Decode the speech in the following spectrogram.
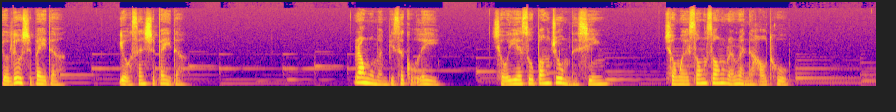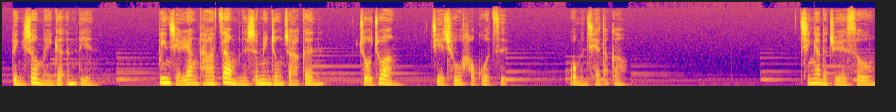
有六十倍的，有三十倍的。让我们彼此鼓励。求耶稣帮助我们的心，成为松松软软的好土，领受每一个恩典，并且让它在我们的生命中扎根、茁壮、结出好果子。我们且祷告：亲爱的主耶稣，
